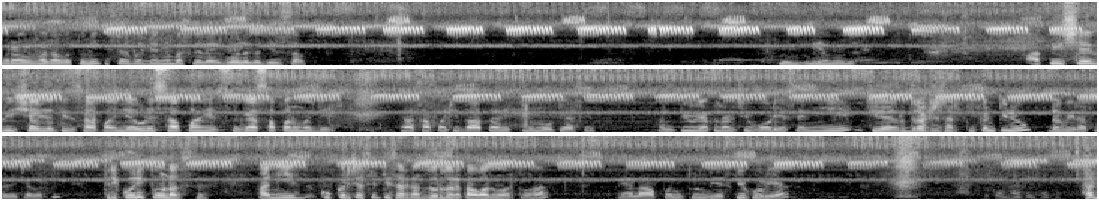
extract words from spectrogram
बरोबर बघा तुम्ही कशा पद्धतीने बसलेला आहे घोणकाचे साप? घ्या मग. अतिशय विषारी जातीचे साप आणि जेवढे साप आहेत सगळ्या सापांमध्ये ह्या सापाची दात आहेत ती मोठी असतात आणि पिवळ्या कलरची बॉडी असते आणि जी रुद्राक्षासारखी कंटिन्यू डबी राहतात त्याच्यावरती. त्रिकोणी तोंड असतं. आणि कुकरच्या सिटीसारखा जोरजोरात आवाज मारतो हा. त्याला आपण इथून रेस्क्यू करूया. हट,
